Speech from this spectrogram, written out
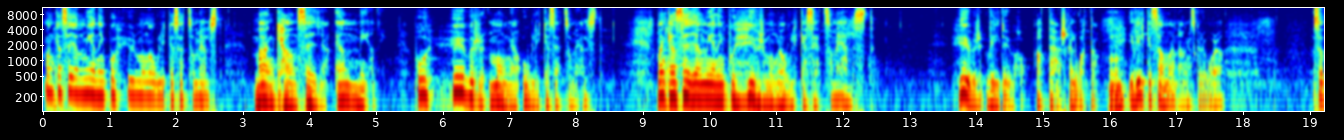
man kan säga en mening på hur många olika sätt som helst. Man kan säga en mening på hur många olika sätt som helst. Man kan säga en mening på hur många olika sätt som helst. Hur vill du att det här ska låta? Mm. I vilket sammanhang ska det vara? Så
